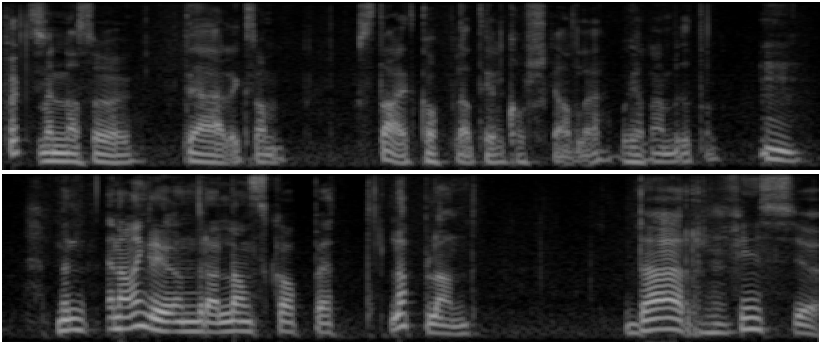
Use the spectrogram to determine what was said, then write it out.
Faktiskt. Men alltså, det är liksom starkt kopplat till korsskalle och hela den biten. Men en annan grej jag undrar, landskapet Lappland. Där finns ju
